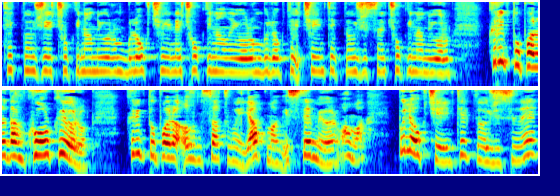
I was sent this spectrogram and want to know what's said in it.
Teknolojiye çok inanıyorum, blockchain'e çok inanıyorum, blockchain teknolojisine çok inanıyorum. Kripto paradan korkuyorum. Kripto para alım satımı yapmak istemiyorum ama blockchain teknolojisine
